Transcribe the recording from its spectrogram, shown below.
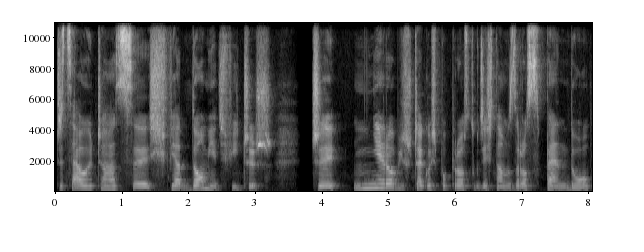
czy cały czas y, świadomie ćwiczysz, czy nie robisz czegoś po prostu gdzieś tam z rozpędu.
